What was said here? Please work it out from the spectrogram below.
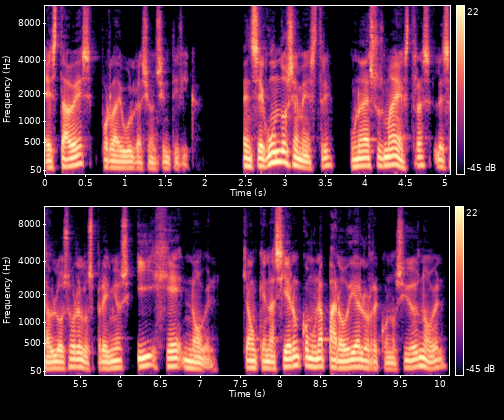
esta vez por la divulgación científica. En segundo semestre, una de sus maestras les habló sobre los premios IG Nobel, que aunque nacieron como una parodia de los reconocidos Nobel,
